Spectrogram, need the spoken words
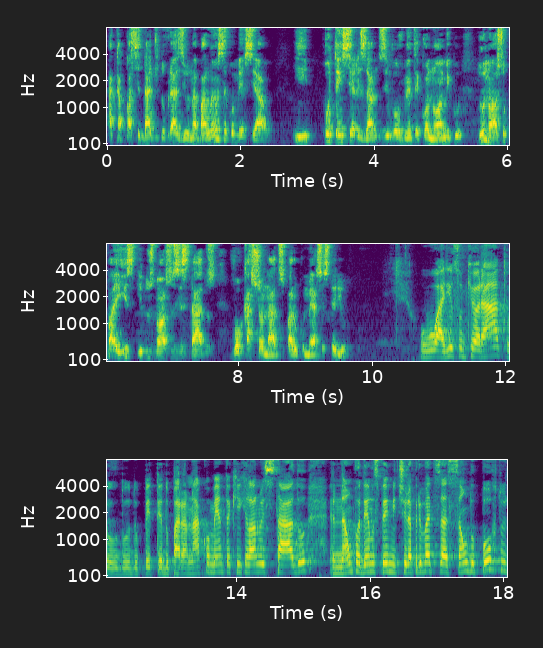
a capacidade do Brasil na balança comercial e potencializar o desenvolvimento econômico do nosso país e dos nossos estados vocacionados para o comércio exterior. O Arilson Chiorato, do, do, PT do Paraná, comenta aqui que lá no estado não podemos permitir a privatização do Porto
